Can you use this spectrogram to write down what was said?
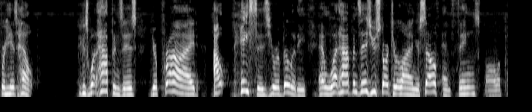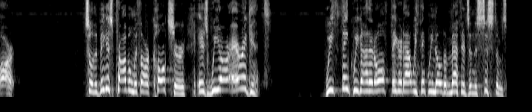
for His help. Because what happens is your pride outpaces your ability. And what happens is you start to rely on yourself and things fall apart. So the biggest problem with our culture is we are arrogant. We think we got it all figured out. We think we know the methods and the systems.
